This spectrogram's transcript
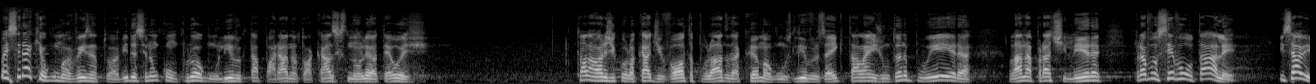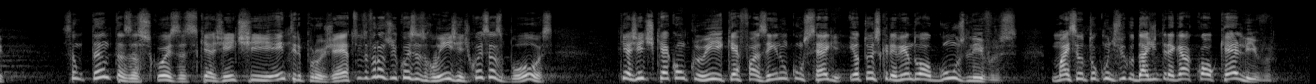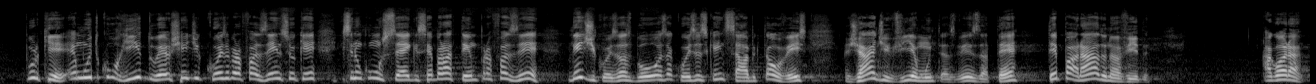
Mas será que alguma vez na tua vida você não comprou algum livro que está parado na tua casa que você não leu até hoje? Está na hora de colocar de volta para o lado da cama alguns livros aí que está lá juntando poeira, lá na prateleira, para você voltar a ler. E sabe, são tantas as coisas que a gente, entre projetos, não estou falando de coisas ruins, gente, coisas boas, que a gente quer concluir, quer fazer e não consegue. Eu estou escrevendo alguns livros, mas eu estou com dificuldade de entregar qualquer livro. Por quê? É muito corrido, é cheio de coisa para fazer, não sei o quê, e você não consegue separar tempo para fazer. Desde coisas boas a coisas que a gente sabe que talvez já devia, muitas vezes até, ter parado na vida. Agora,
